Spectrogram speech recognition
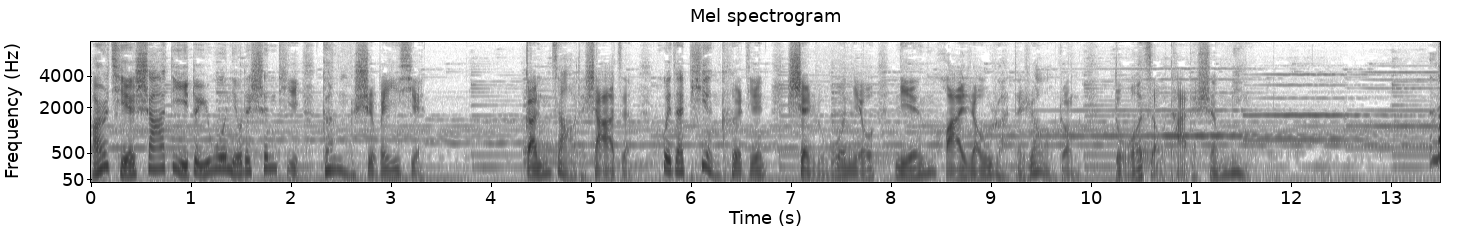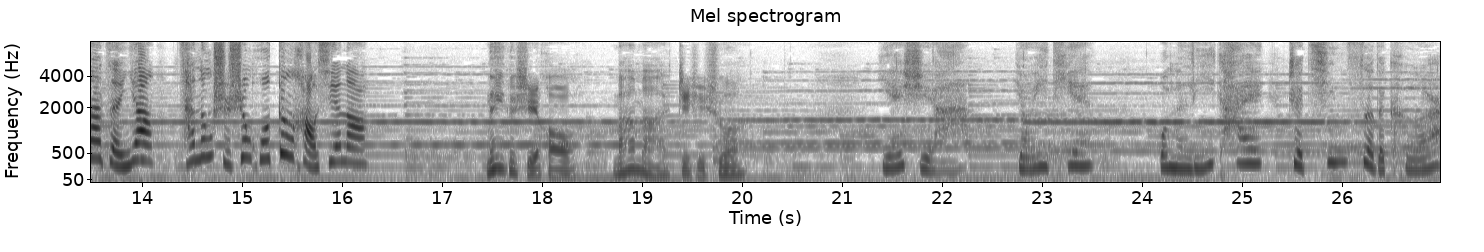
而且沙地对于蜗牛的身体更是危险。干燥的沙子会在片刻间渗入蜗牛黏滑柔软的肉中，夺走它的生命。那怎样才能使生活更好些呢？那个时候，妈妈只是说：“也许啊，有一天，我们离开这青色的壳儿，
